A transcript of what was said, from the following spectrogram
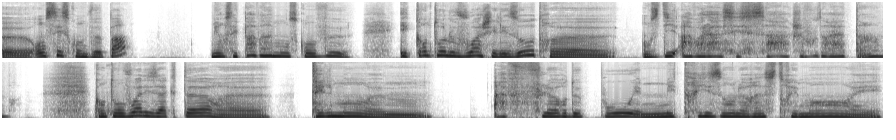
Euh, on sait ce qu'on ne veut pas, mais on ne sait pas vraiment ce qu'on veut. Et quand on le voit chez les autres, euh, on se dit ah voilà c'est ça que je voudrais atteindre. Quand on voit des acteurs euh, tellement à fleur de peau et maîtrisant leur instrument et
